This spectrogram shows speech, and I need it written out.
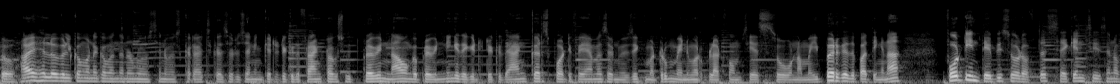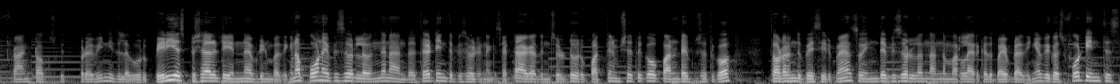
ஸோ ஹாய் ஹலோ வெல்கம் வணக்கம். வந்து நமஸ்தே நமஸ்கார். ஆச்சுக்கா சுரிச்சா நீங்கள் கேட்டுட்டு ஃப்ராங்க் டாக்ஸ் வித் பிரவீன் நான் உங்கள் பிரவீன் நீங்கள் இதை கேட்டுட்டு இருக்குது ஆங்கர் ஸ்பாட்டிஃபை அமேசான் மியூசிக் மற்றும் many more platforms yes so நம்ம இப்போ இருக்கிறது பார்த்தீங்கன்னா fourteenth episode of the second season of Frank Talks with Praveen இதில் ஒரு பெரிய ஸ்பெஷாலிட்டி என்ன அப்படின்னு பார்த்தீங்கன்னா போன எபிசோடில் வந்து நான் இந்த தேர்ட்டீன்த் எபிசோட் எனக்கு செட் ஆகாதுன்னு சொல்லிட்டு ஒரு பத்து நிமிஷத்துக்கோ பன்னெண்டு நிமிஷத்துக்கோ தொடர்ந்து பேசியிருப்பேன். ஸோ இந்த எபிசோடில் வந்து அந்த மாதிரிலாம் இருக்கிறது பயப்படாதீங்க. Because fourteenth is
